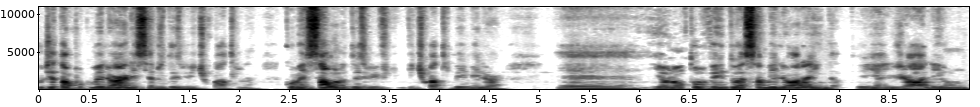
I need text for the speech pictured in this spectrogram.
podia estar um pouco melhor nesse ano de 2024, né? Começar o ano de 2024 bem melhor. É, e eu não estou vendo essa melhor ainda. Tem já ali um,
